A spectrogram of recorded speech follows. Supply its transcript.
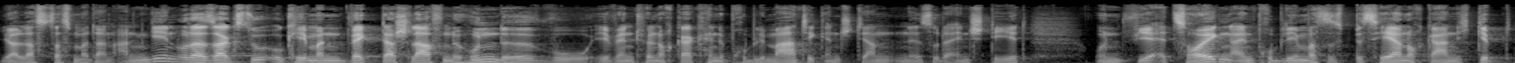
ja, lass das mal dann angehen? Oder sagst du, okay, man weckt da schlafende Hunde, wo eventuell noch gar keine Problematik entstanden ist oder entsteht und wir erzeugen ein Problem, was es bisher noch gar nicht gibt?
